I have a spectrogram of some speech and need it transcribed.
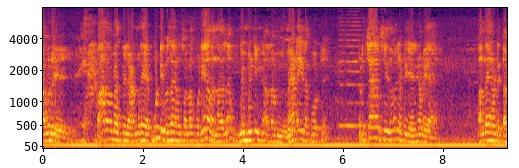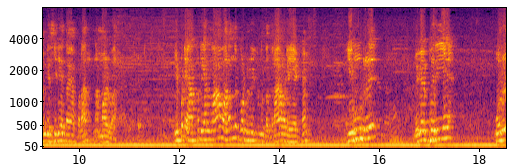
அவர் பாரத மாத்திர அன்றைய பூண்டி புதாரம் சொல்லக்கூடிய அதன் அதில் மீட்டிங் அந்த மேடையில் போட்டு பிரச்சாரம் செய்தவர் என்னுடைய என்னுடைய தந்தையருடைய தம்பி சிறிய தகப்பனார் நம்மாழ்வார். இப்படி அப்படியெல்லாம் வளர்ந்து கொண்டிருக்கும் இந்த திராவிட இயக்கம் இன்று மிகப்பெரிய ஒரு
